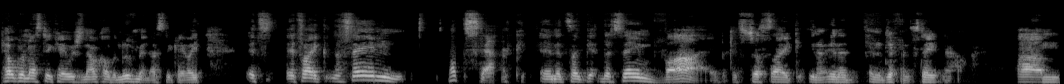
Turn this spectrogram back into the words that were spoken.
Pilgrim SDK, which is now called the Movement SDK. Like it's it's like the same tech stack and it's like the same vibe. It's just like you know in a in a different state now. Um,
